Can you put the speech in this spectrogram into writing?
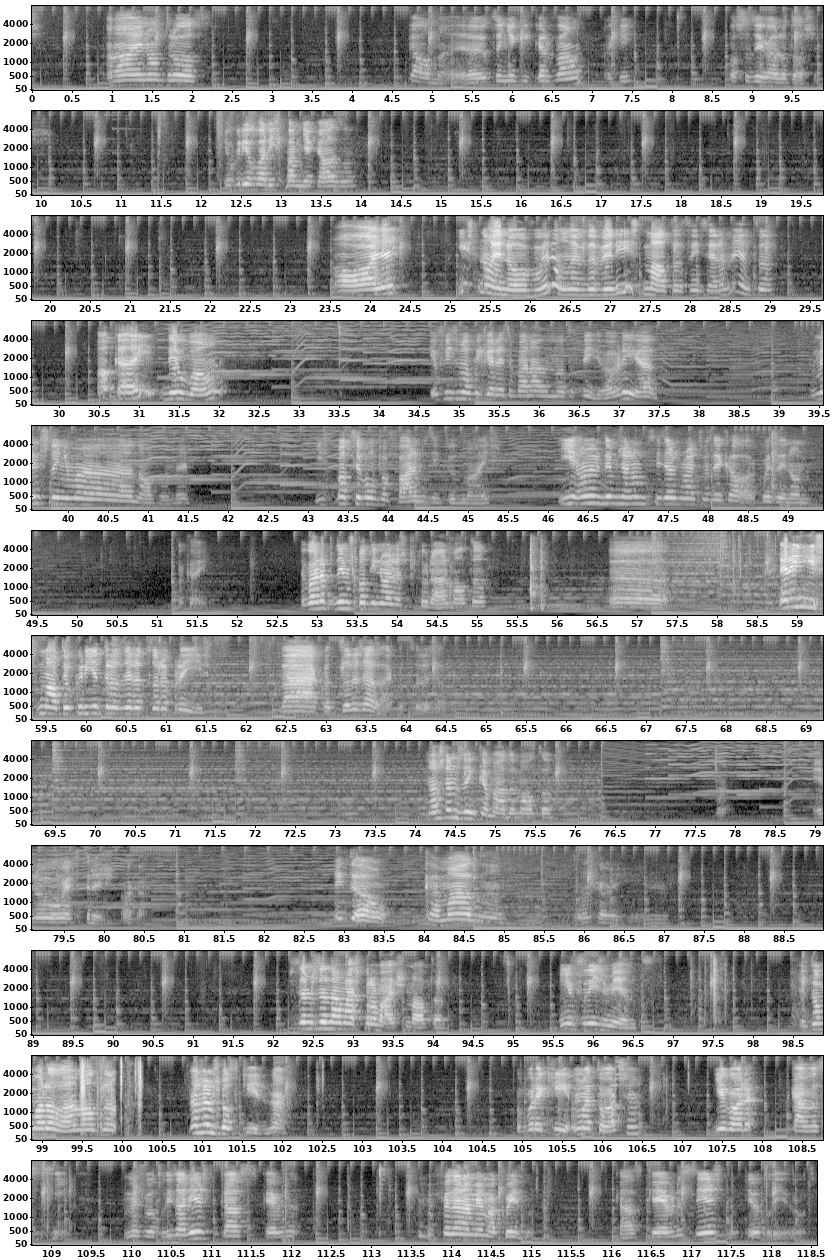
Ai, não trouxe. Calma, eu tenho aqui carvão. Aqui. Posso fazer agora tochas. Eu queria levar isto para a minha casa. Olhem, isto não é novo, eu não lembro de ver isto, malta, sinceramente. Ok, deu bom. Fiz uma picareta para nada no outro vídeo, obrigado. Pelo menos tenho uma nova, né? Isto pode ser bom para farms e tudo mais. E ao mesmo tempo já não precisamos mais fazer aquela coisa enorme. Ok. Agora podemos continuar a explorar, malta. Uh... Era isto, malta. Eu queria trazer a tesoura para isto. Dá, com a tesoura já dá, com a tesoura já dá. Nós estamos em camada, malta. É no F3, ok. Então, camada. Ok. Precisamos de andar mais para baixo, malta. Infelizmente. Então bora lá, malta. Nós vamos conseguir, não é? Vou pôr aqui uma tocha. E agora cava-se assim. Mas vou utilizar este, caso quebre foi dar a mesma coisa. Caso quebre-se este, eu utilizo outro.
